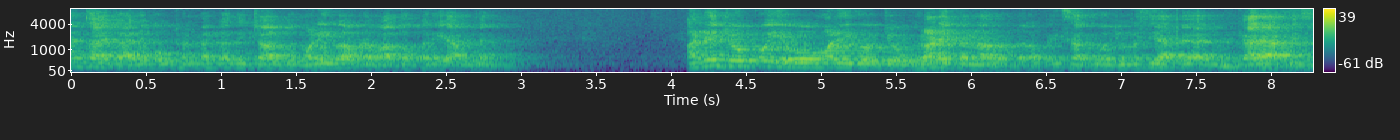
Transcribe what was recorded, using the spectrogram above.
એમ થાય કે આજે બહુ ઠંડક હતી ચાલતું મળી ગયો, આપણે વાતો કરી આમ અને જો કોઈ એવો મળી ગયો જે ઉઘરાણી કરનારો, પેલા પૈસા તું હજુ નથી આપ્યા, હજુ ક્યારે આપીશ?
